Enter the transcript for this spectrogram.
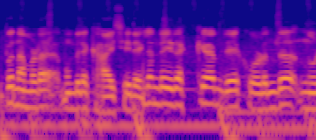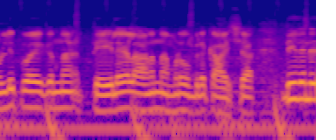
ഇപ്പം നമ്മുടെ മുമ്പിലെ കാഴ്ചയിൽ എന്താ ഇതൊക്കെ ഇതേ കൊളുന്ത് നുള്ളിപ്പോയേക്കുന്ന തേയിലകളാണ് നമ്മുടെ മുമ്പിലെ കാഴ്ച. ഇത് ഇതിന്റെ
